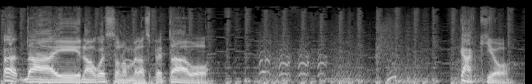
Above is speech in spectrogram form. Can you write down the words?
Ah, dai, no, questo non me l'aspettavo. Cacchio.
